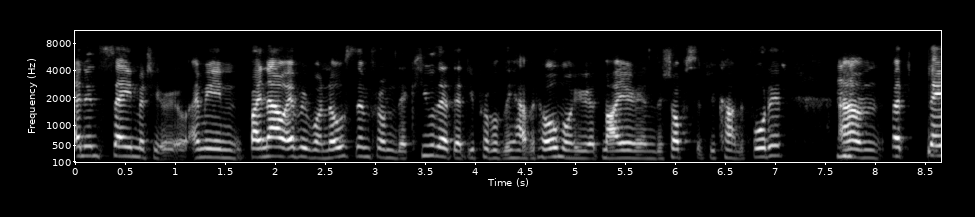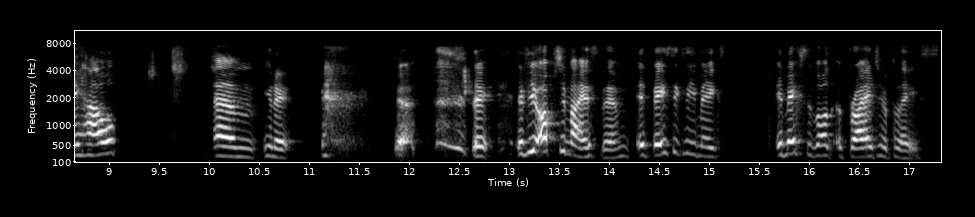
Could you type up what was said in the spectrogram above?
an insane material. I mean, by now everyone knows them from the QLED that you probably have at home or you admire in the shops if you can't afford it. Mm. Um, but they help, um, you know, yeah, they, if you optimize them, it basically makes it makes the world a brighter place,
